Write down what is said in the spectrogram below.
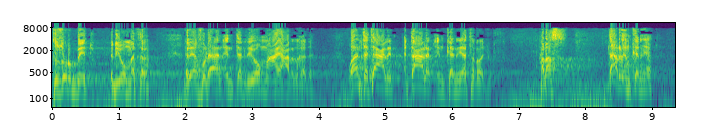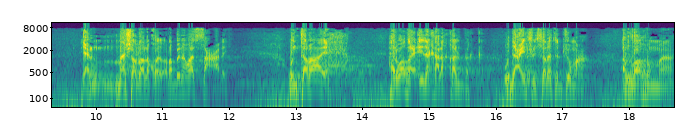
تزور بيته اليوم مثلا يا فلان أنت اليوم معايا على الغداء وأنت تعلم تعلم إمكانيات الرجل. خلاص تعرف إمكانياته. يعني ما شاء الله ربنا وسع عليه. وأنت رايح هل وضع إيدك على قلبك؟ ودعيت في صلاة الجمعة. اللهم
